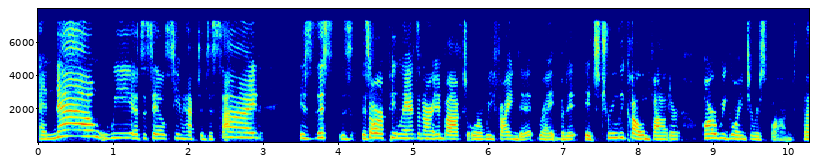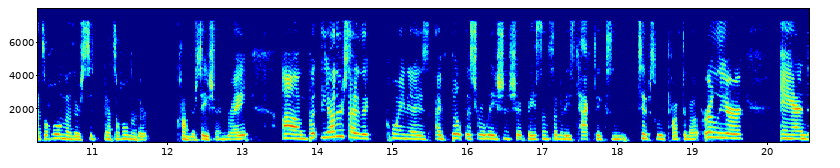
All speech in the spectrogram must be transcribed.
And now we as a sales team have to decide is this is, this RFP lands in our inbox or we find it, right? But it, it's truly column fodder. Are we going to respond? That's a whole nother that's a whole nother conversation, right? Um, but the other side of the coin is I've built this relationship based on some of these tactics and tips we've talked about earlier. And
